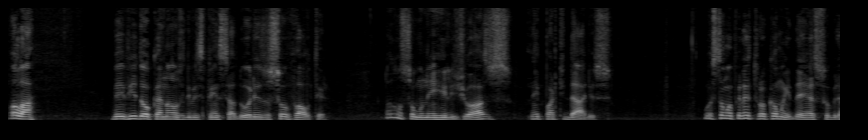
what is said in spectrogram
Olá, bem-vindo ao canal Os Livres Pensadores, eu sou Walter. Nós não somos nem religiosos, nem partidários. Gostamos apenas de trocar uma ideia sobre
